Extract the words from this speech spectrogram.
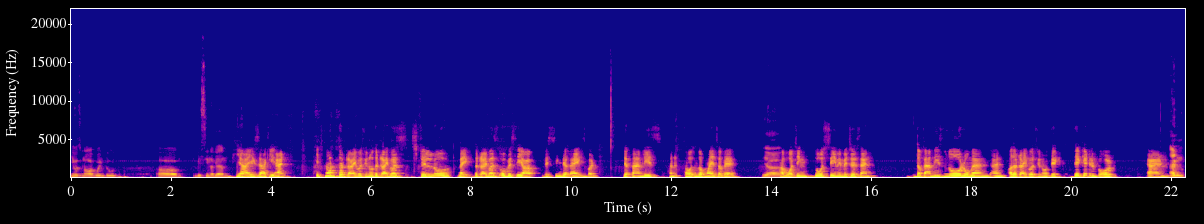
he was not going to uh, be seen again Yeah, exactly. And it's not the drivers, you know, the drivers still know, like, the drivers obviously are risking their lives, but their families, hundreds, thousands of miles away, yeah are watching those same images. And the families know Romain and other drivers, you know, they they get involved. And and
